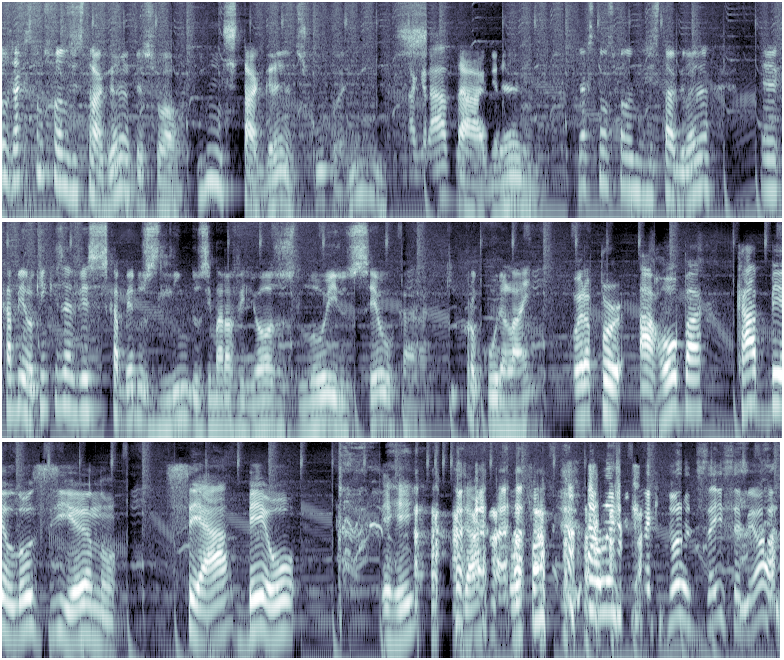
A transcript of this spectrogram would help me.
Então, já que estamos falando de Instagram, pessoal, Instagram, desculpa. Instagram. Já que estamos falando de Instagram, é, cabelo, quem quiser ver esses cabelos lindos e maravilhosos, loiros seu, cara, que procura lá, hein? Procura por arroba cabelosiano. C-A-B-O. Errei. Já. Opa. É o lanche do McDonald's aí, CBO?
